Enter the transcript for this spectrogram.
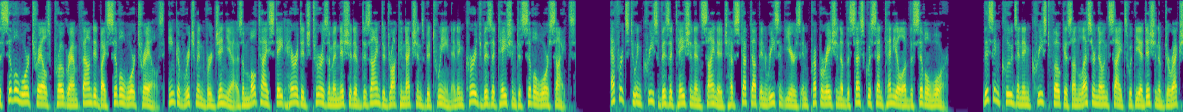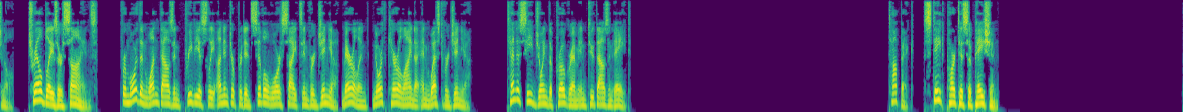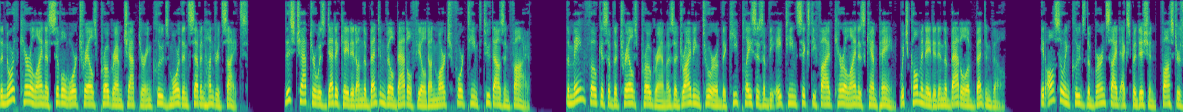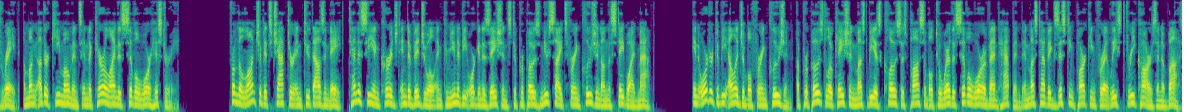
The Civil War Trails program founded by Civil War Trails, Inc. of Richmond, Virginia is a multi-state heritage tourism initiative designed to draw connections between and encourage visitation to Civil War sites. Efforts to increase visitation and signage have stepped up in recent years in preparation of the sesquicentennial of the Civil War. This includes an increased focus on lesser-known sites with the addition of directional trailblazer signs for more than 1,000 previously uninterpreted Civil War sites in Virginia, Maryland, North Carolina and West Virginia. Tennessee joined the program in 2008. State participation The North Carolina Civil War Trails Program chapter includes more than 700 sites. This chapter was dedicated on the Bentonville battlefield on March 14, 2005. The main focus of the Trails program is a driving tour of the key places of the 1865 Carolinas Campaign, which culminated in the Battle of Bentonville. It also includes the Burnside Expedition, Foster's Raid, among other key moments in the Carolinas Civil War history. From the launch of its chapter in 2008, Tennessee encouraged individual and community organizations to propose new sites for inclusion on the statewide map. In order to be eligible for inclusion, a proposed location must be as close as possible to where the Civil War event happened and must have existing parking for at least three cars and a bus.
